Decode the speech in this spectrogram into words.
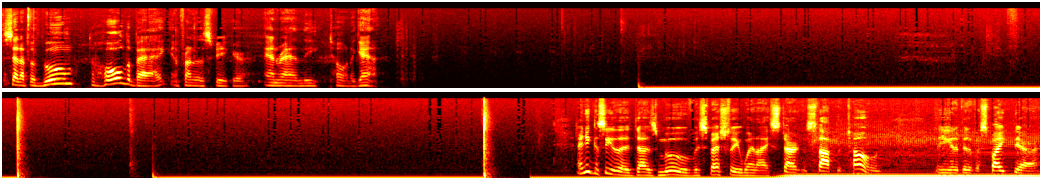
set up a boom to hold the bag in front of the speaker and ran the tone again. And you can see that it does move, especially when I start and stop the tone. Then you get a bit of a spike there,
